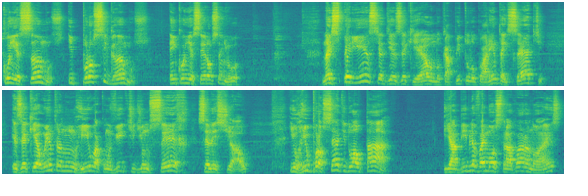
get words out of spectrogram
conheçamos e prossigamos em conhecer ao Senhor. Na experiência de Ezequiel, no capítulo 47, Ezequiel entra num rio a convite de um ser celestial, e o rio procede do altar. E a Bíblia vai mostrar para nós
